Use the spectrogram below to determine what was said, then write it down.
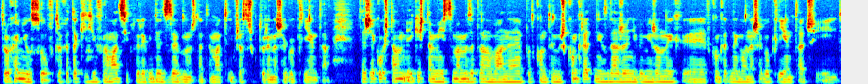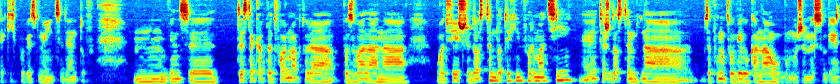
trochę newsów, trochę takich informacji, które widać z zewnątrz na temat infrastruktury naszego klienta. Też tam, jakieś tam miejsce mamy zaplanowane pod kątem już konkretnych zdarzeń wymierzonych e, w konkretnego naszego klienta, czyli takich powiedzmy incydentów. Mm, więc e, to jest taka platforma, która pozwala na łatwiejszy dostęp do tych informacji, e, też dostęp na, za pomocą wielu kanałów, bo możemy sobie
